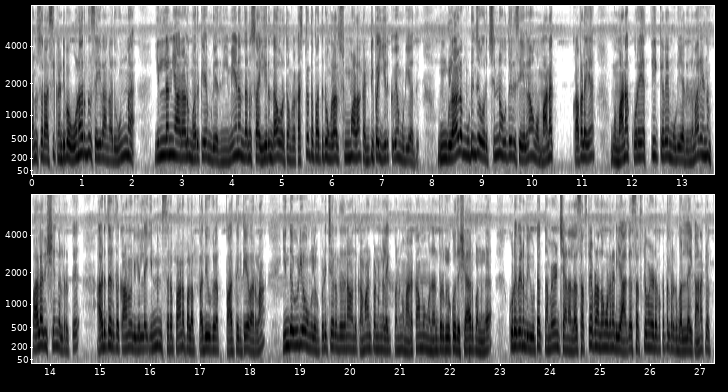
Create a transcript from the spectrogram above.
தனுசு ராசி கண்டிப்பாக உணர்ந்து செய்வாங்க. அது உண்மை. இல்லைன்னு யாராலும் மறுக்கவே முடியாது. நீங்கள் மீனம் தனுசாக இருந்தால் ஒருத்தவங்க கஷ்டத்தை பார்த்துட்டு உங்களால் சும்மாலாம் கண்டிப்பாக இருக்கவே முடியாது. உங்களால் முடிஞ்ச ஒரு சின்ன உதவி செய்யலாம். உங்கள் மன கவலையை உங்கள் மனக்குறையை தீர்க்கவே முடியாது. இந்த மாதிரி இன்னும் பல விஷயங்கள் இருக்குது அடுத்தடுத்த காணொலிகளில் இன்னும் சிறப்பான பல பதிவுகளை பார்த்துக்கிட்டே வரலாம். இந்த வீடியோ உங்களுக்கு பிடிச்சிருந்ததுன்னா வந்து கமெண்ட் பண்ணுங்கள் லைக் பண்ணுங்கள் மறக்காமல் உங்கள் நண்பர்களுக்கும் இதை ஷேர் பண்ணுங்கள் கூடவே நம்ம யூடியூப் தமிழ் சேனலில் சப்ஸ்கிரைப் பண்ணாதவங்க உடனடியாக சப்ஸ்கிரைப் பண்ணுற பக்கத்தில் இருக்க பெல் ஐக்கான கிளிக்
